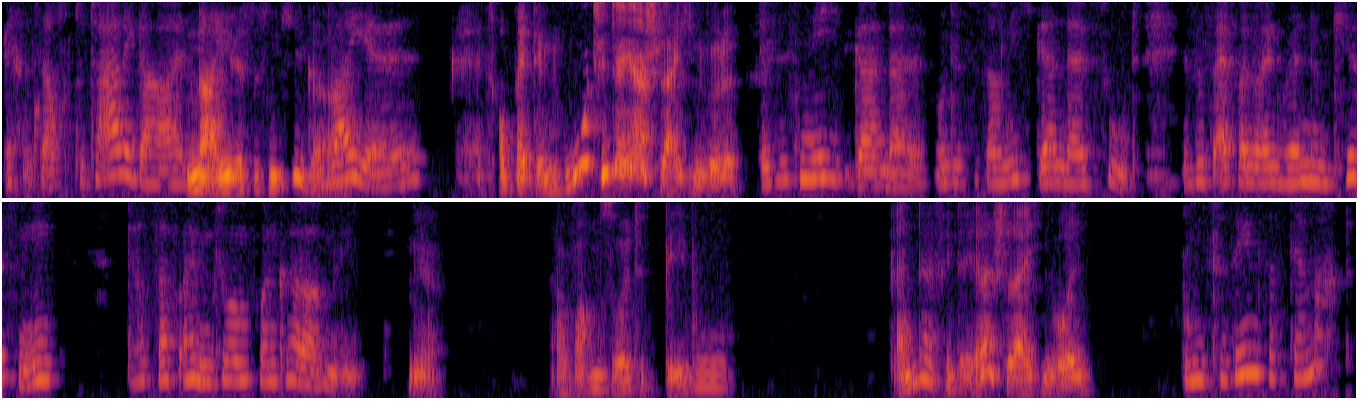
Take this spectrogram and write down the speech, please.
Es ist auch total egal. Nein, es ist nicht egal. Weil Als ob er dem Hut hinterher schleichen würde. es ist nicht Gandalf und es ist auch nicht Gandalfs Hut. Es ist einfach nur ein random Kissen, das auf einem Turm von Körben liegt. Ja. Aber warum sollte Bilbo Gandalf hinterher schleichen wollen? Um zu sehen, was der macht.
